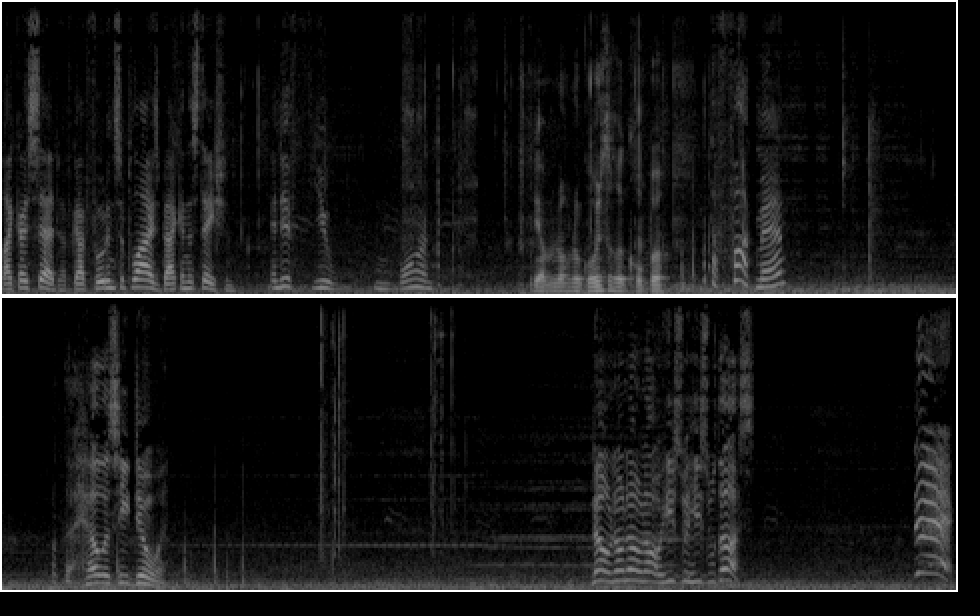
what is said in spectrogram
Like I said, I've got food and supplies back in the station. And if you want... Wir haben noch eine größere Gruppe. What the fuck, man? What the hell is he doing? No, no, no, no. He's he's with us. Nick!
